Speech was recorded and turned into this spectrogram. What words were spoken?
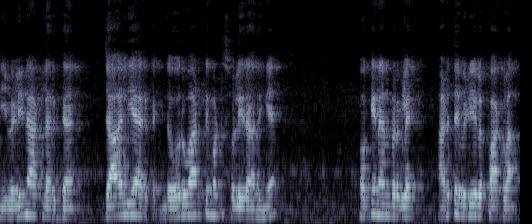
நீ வெளிநாட்டில் இருக்க ஜாலியாக இருக்க. இந்த ஒரு வார்த்தை மட்டும் சொல்லிடாதீங்க ஓகே நண்பர்களே அடுத்த வீடியோவில் பார்க்கலாம்.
